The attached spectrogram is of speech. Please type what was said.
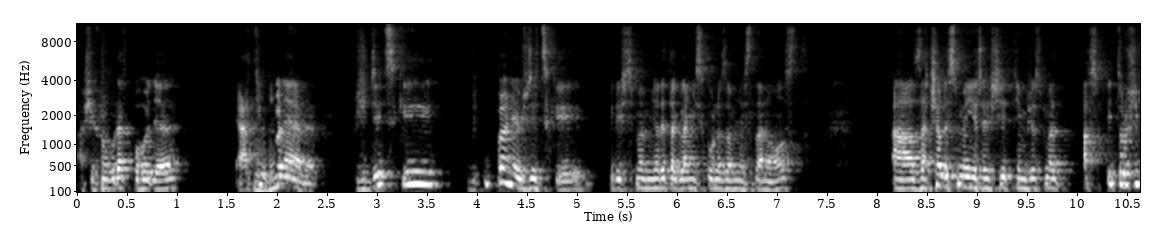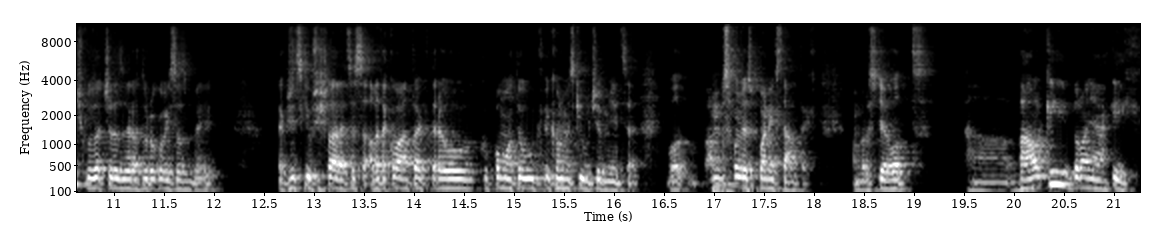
a všechno bude v pohodě. Já tím mm-hmm. úplně nevím. Vždycky úplně vždycky, když jsme měli takhle nízkou nezaměstnanost a začali jsme ji řešit tím, že jsme aspoň trošičku začali zvedat úrokové sazby, tak vždycky přišla recese, ale taková ta, kterou pamatuju ekonomické učebnice. Mám hmm. ve Spojených státech. Mám prostě od uh, války bylo nějakých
